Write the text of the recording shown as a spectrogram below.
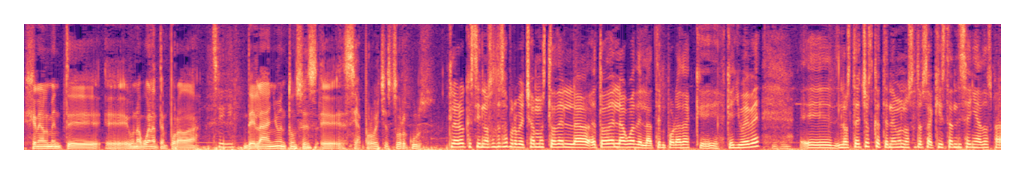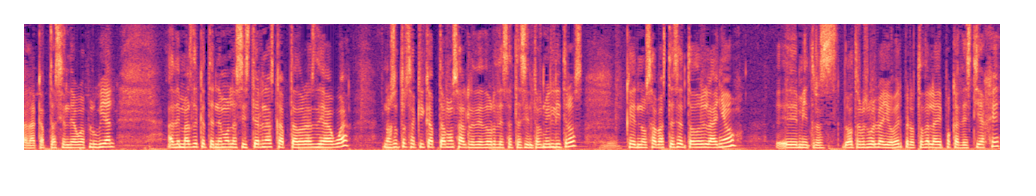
generalmente eh, una buena temporada del año, entonces eh, se aprovecha estos recursos. Claro que sí, nosotros aprovechamos todo el, todo el agua de la temporada que, que llueve. Eh, los techos que tenemos nosotros aquí están diseñados para la captación de agua pluvial además de que tenemos las cisternas captadoras de agua. Nosotros aquí captamos alrededor de 700 mil litros que nos abastecen todo el año. Eh, mientras otra vez vuelve a llover, pero toda la época de estiaje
